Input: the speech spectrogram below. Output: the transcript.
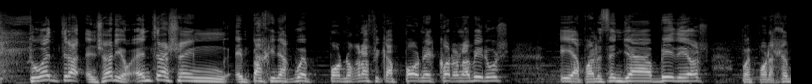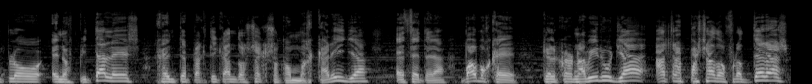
Tú entras, en serio, entras en, en páginas web pornográficas, pones coronavirus y aparecen ya vídeos, pues por ejemplo, en hospitales, gente practicando sexo con mascarilla, etcétera. Vamos, que, que el coronavirus ya ha traspasado fronteras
